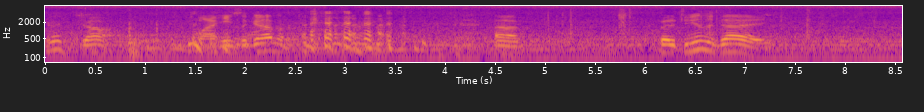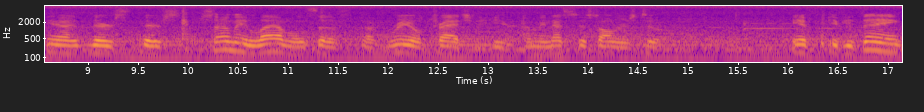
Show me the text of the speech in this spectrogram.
Good job. That's why he's the governor. Uh, But at the end of the day, you know, there's there's so many levels of, of real tragedy here. I mean, that's just all there is to it. If if you think,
